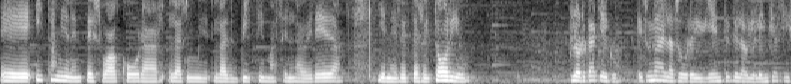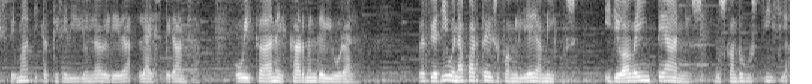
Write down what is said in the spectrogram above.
eh, y también empezó a cobrar las, las víctimas en la vereda y en ese territorio. Flor Gallego es una de las sobrevivientes de la violencia sistemática que se vivió en la vereda La Esperanza, ubicada en el Carmen de Viboral. Perdió allí buena parte de su familia y amigos y lleva 20 años buscando justicia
